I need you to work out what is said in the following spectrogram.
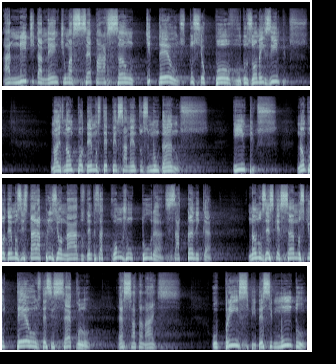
Há nitidamente uma separação de Deus, do seu povo, dos homens ímpios. Nós não podemos ter pensamentos mundanos, ímpios. Não podemos estar aprisionados dentro dessa conjuntura satânica não nos esqueçamos que o Deus desse século é Satanás. O príncipe desse mundo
